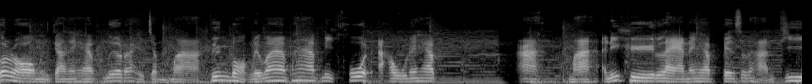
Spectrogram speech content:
ก็รอเหมือนกันนะครับ เมื่อไรจะมา ซึ่งบอกเลยว่าภาพนี่โคตรเอานะครับอะมาอันนี้คือแลนนะครับเป็นสถานที่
